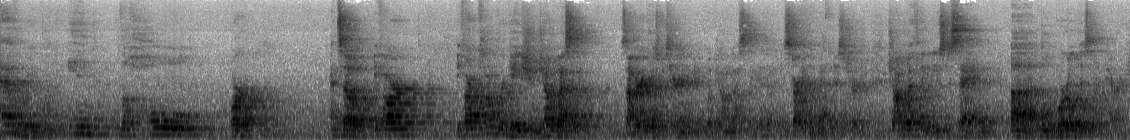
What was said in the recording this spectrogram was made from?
everyone in the whole world. And so if our if our congregation, John Wesley, it's not very Presbyterian what John Wesley is. He started the Methodist Church. John Wesley used to say, uh, the world is my parish.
